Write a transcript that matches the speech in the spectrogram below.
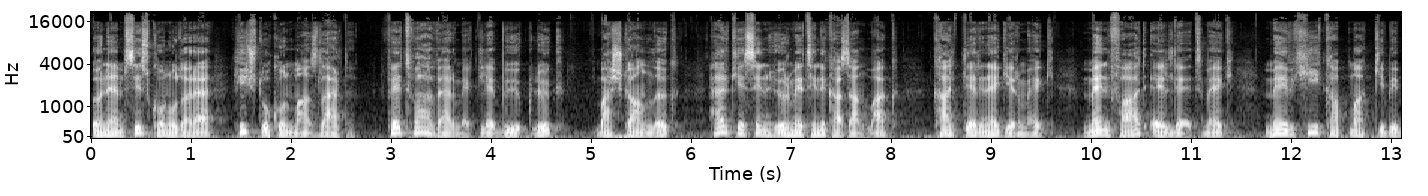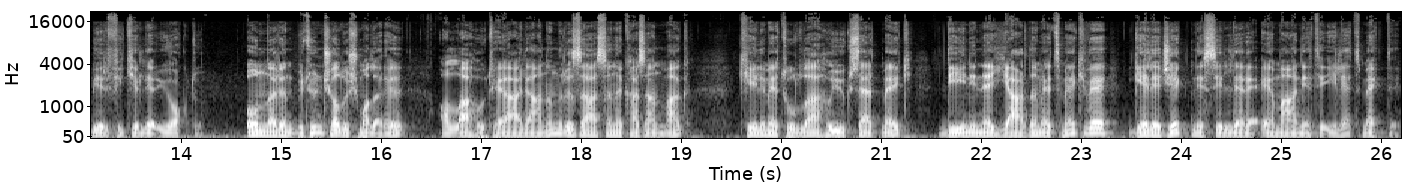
önemsiz konulara hiç dokunmazlardı. Fetva vermekle büyüklük, başkanlık, herkesin hürmetini kazanmak, kalplerine girmek, menfaat elde etmek, mevki kapmak gibi bir fikirleri yoktu. Onların bütün çalışmaları Allahu Teala'nın rızasını kazanmak, kelimetullahı yükseltmek, dinine yardım etmek ve gelecek nesillere emaneti iletmekti.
